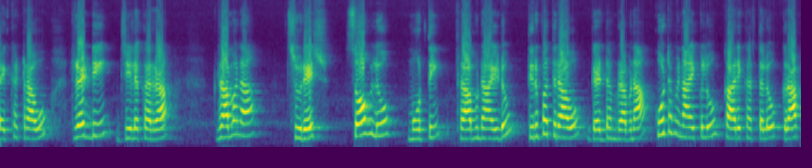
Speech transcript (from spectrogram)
వెంకట్రావు రెడ్డి జీలకర్ర రమణ సురేష్ సోములు మూర్తి రామునాయుడు తిరుపతిరావు గెడ్డం రమణ కూటమి నాయకులు కార్యకర్తలు గ్రామ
